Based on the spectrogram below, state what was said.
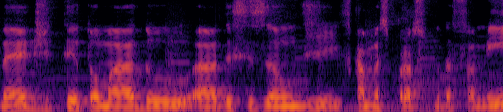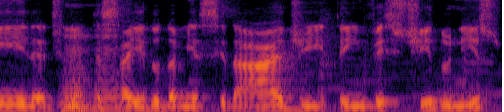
né, de ter tomado a decisão de ficar mais próximo da família, de não ter uhum. saído da minha cidade e ter investido nisso.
